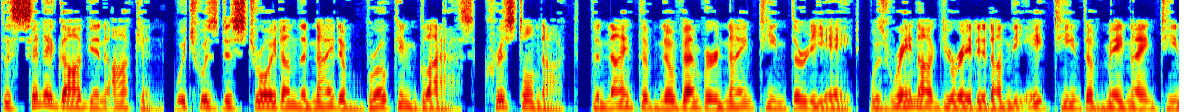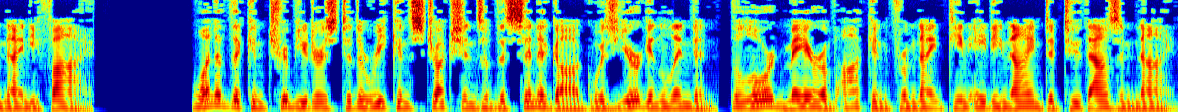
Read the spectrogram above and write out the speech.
The synagogue in Aachen, which was destroyed on the night of broken glass Kristallnacht, 9 November 1938, was reinaugurated on 18 May 1995. One of the contributors to the reconstructions of the synagogue was Jürgen Linden, the Lord Mayor of Aachen from 1989 to 2009.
